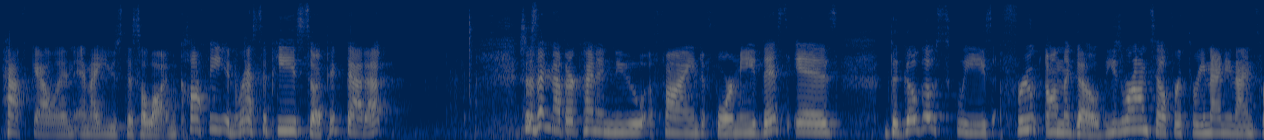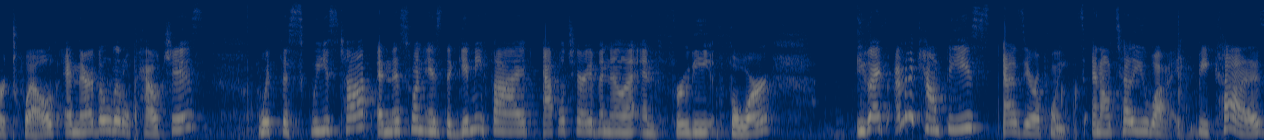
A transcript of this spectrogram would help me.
half gallon and I use this a lot in coffee and recipes, so I picked that up. So this is another kind of new find for me. This is the Go-Go Squeeze Fruit on the Go. These were on sale for $3.99 for 12 and they're the little pouches with the squeeze top. And this one is the Gimme 5 Apple Cherry Vanilla and Fruity 4. You guys, I'm gonna count these as zero points and I'll tell you why. Because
